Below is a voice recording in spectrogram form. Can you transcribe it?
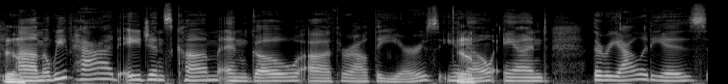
Yeah. Um, and we've had agents come and go uh, throughout the years, you Yeah. know, and the reality is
